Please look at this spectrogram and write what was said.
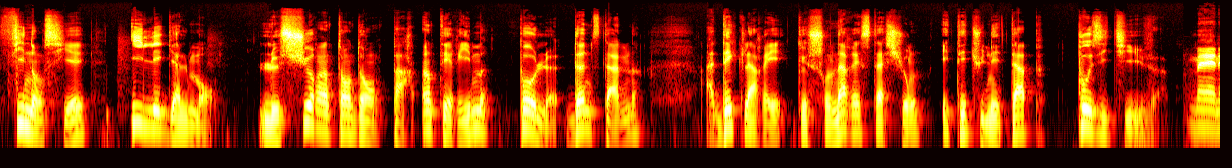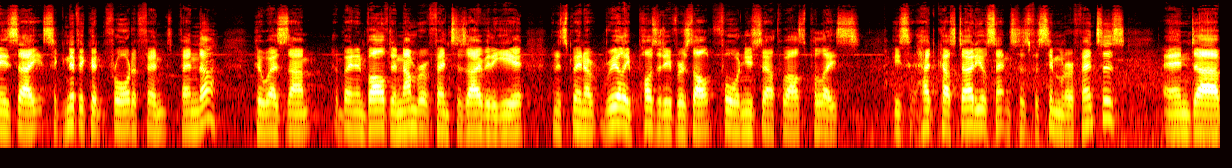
financier illégalement. Le surintendant par intérim, Paul Dunstan, a déclaré que son arrestation était une étape positive. Man is a significant fraud offender who has um, been involved in a number of offences over the year, and it's been a really positive result for New South Wales Police. He's had custodial sentences for similar offences, and uh,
